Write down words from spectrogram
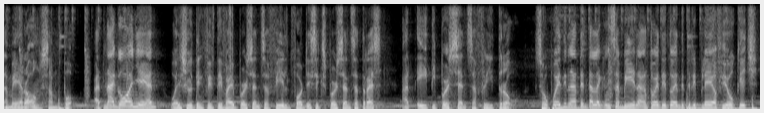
na mayroong 10. At nagawa niya yan while shooting 55% sa field, 46% sa tres, at 80% sa free throw. So pwede natin talagang sabihin na ang 2023 playoff Jokic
